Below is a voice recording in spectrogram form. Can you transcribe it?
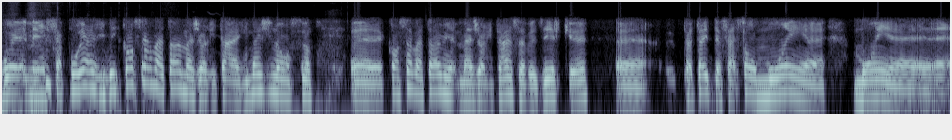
Oui, mais ça pourrait arriver. Conservateur majoritaire, imaginons ça. Euh, conservateur majoritaire, ça veut dire que euh, peut-être de façon moins euh, moins euh,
